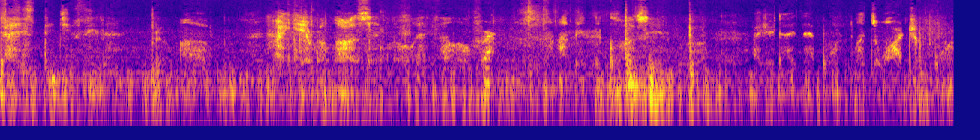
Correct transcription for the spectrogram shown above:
Guys, did you see that? Um, my camera lost signal. It fell over. I'm in the closet. I should die at that point. Let's watch more.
